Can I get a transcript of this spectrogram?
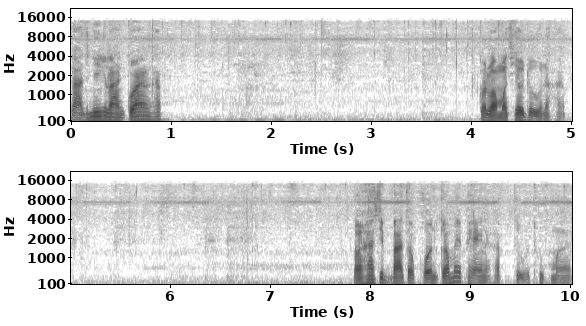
ลานที่นี่ลานกว้างครับ ก็ลองมาเที่ยวดูนะครับ ร้อยห้าสิบาทต่อคนก็ไม่แพงนะครับถือว่าถูกมาก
